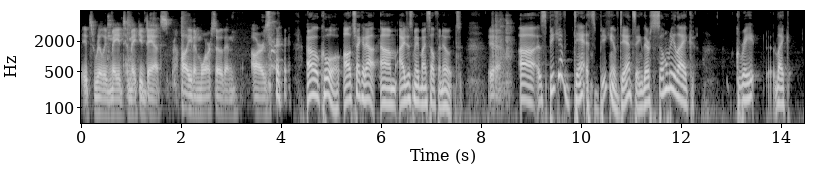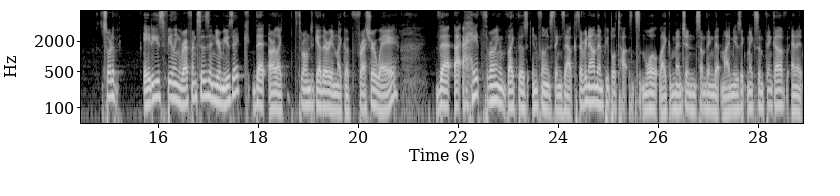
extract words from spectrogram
it's really made to make you dance. Probably even more so than ours. Oh, cool. I'll check it out. Um, I just made myself a note. yeah. Uh, speaking of dance, speaking of dancing, there's so many like great, like sort of 80s feeling references in your music that are like thrown together in like a fresher way. That I, I hate throwing like those influence things out because every now and then people talk, will like mention something that my music makes them think of, and it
